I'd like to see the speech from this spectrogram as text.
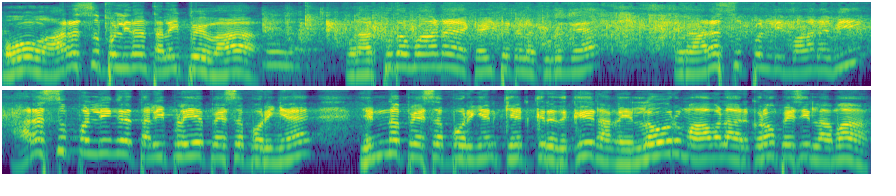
ஓ அரசு பள்ளி தான் தலைப்பேவா? ஒரு அற்புதமான கைத்தட்டலை கொடுங்க. ஒரு அரசு பள்ளி மாணவி அரசு பள்ளிங்கிற தலைப்பிலேயே பேச போறீங்க. என்ன பேச போறீங்கன்னு கேட்கறதுக்கு நாங்க எல்லோரும் ஆவலா இருக்கிறோம். பேசிடலாமா?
